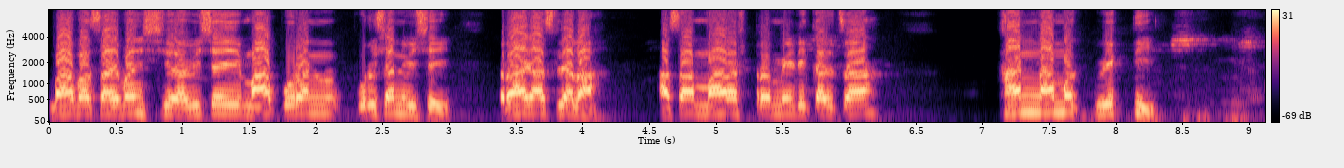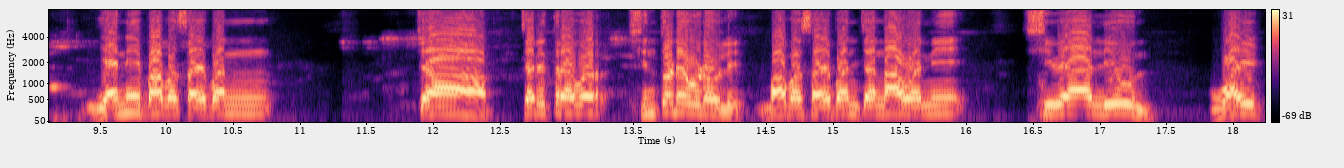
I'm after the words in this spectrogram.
बाबासाहेबांविषयी महापुराण पुरुषांविषयी राग असलेला असा महाराष्ट्र मेडिकलचा खान नामक व्यक्ती याने बाबासाहेबांच्या चरित्रावर शिंतोडे उडवले. बाबासाहेबांच्या नावाने शिव्या लिहून वाईट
